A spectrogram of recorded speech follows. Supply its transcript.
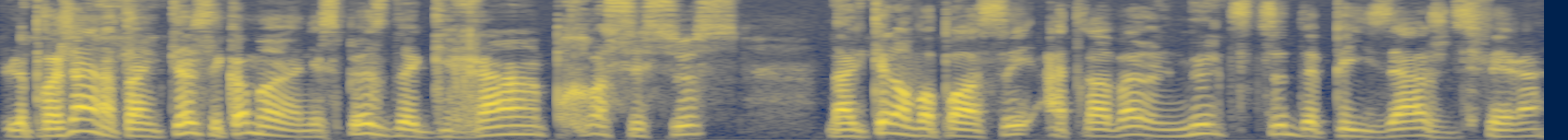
le projet en tant que tel, c'est comme un espèce de grand processus dans lequel on va passer à travers une multitude de paysages différents.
